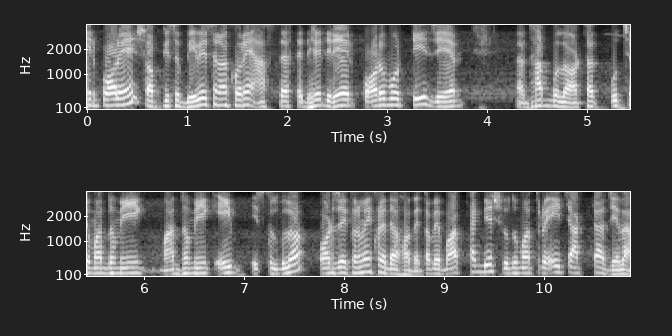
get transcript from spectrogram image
এরপরে সবকিছু বিবেচনা করে আস্তে আস্তে ধীরে ধীরে এর পরবর্তী যে ধাপগুলো, অর্থাৎ উচ্চ মাধ্যমিক মাধ্যমিক এই স্কুলগুলো পর্যায়ক্রমে খুলে দেওয়া হবে। তবে বাদ থাকবে শুধুমাত্র এই চারটা জেলা।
